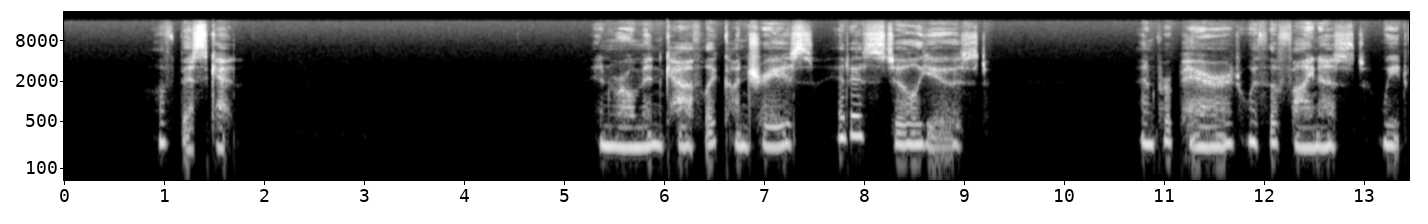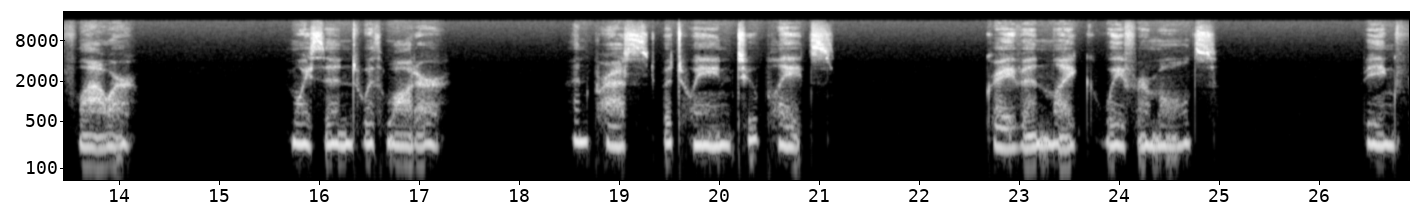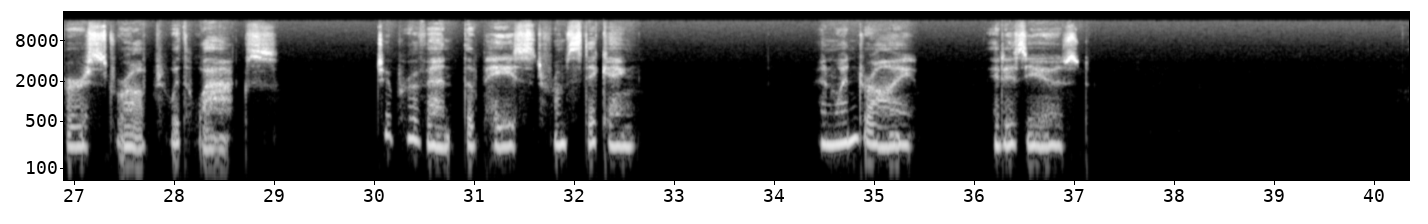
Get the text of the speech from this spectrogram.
of biscuit. In Roman Catholic countries, it is still used and prepared with the finest wheat flour, moistened with water, and pressed between two plates, graven like wafer molds, being first rubbed with wax to prevent the paste from sticking, and when dry, it is used.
